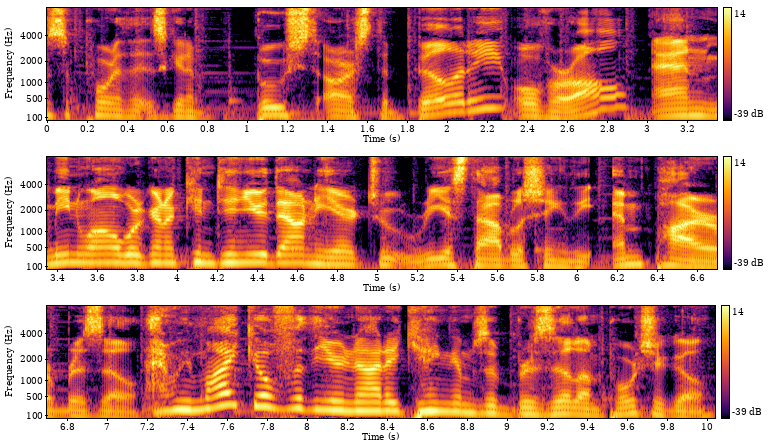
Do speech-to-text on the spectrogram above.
support that is going to boost our stability overall. And meanwhile, we're going to continue down here to re-establishing the Empire of Brazil. And we might go for the United Kingdoms of Brazil and Portugal.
